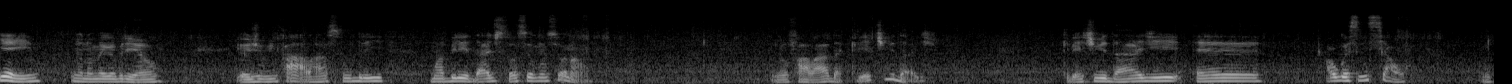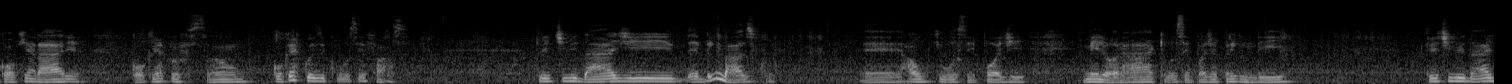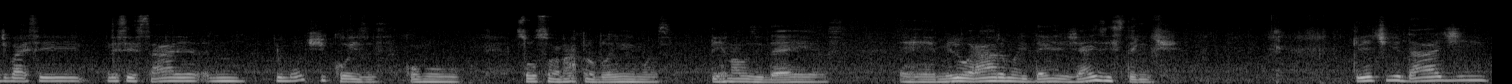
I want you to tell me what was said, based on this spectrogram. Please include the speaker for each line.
Speaker 1: E aí, meu nome é Gabriel e hoje eu vim falar sobre uma habilidade socioemocional. Eu vou falar da criatividade. Criatividade é algo essencial em qualquer área, qualquer profissão, qualquer coisa que você faça. Criatividade é bem básico. É algo que você pode melhorar, que você pode aprender criatividade vai ser necessária em um monte de coisas, como solucionar problemas, ter novas ideias, é, melhorar uma ideia já existente. Criatividade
